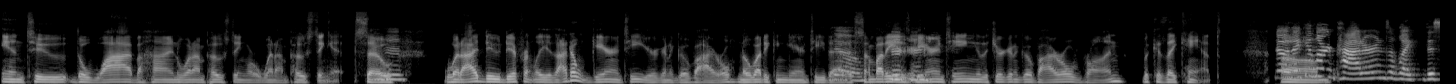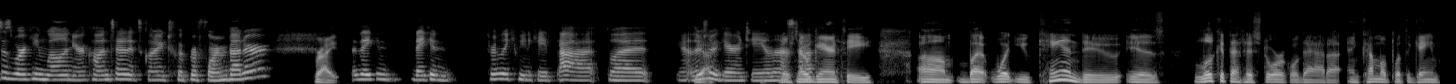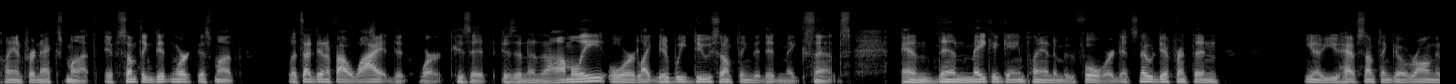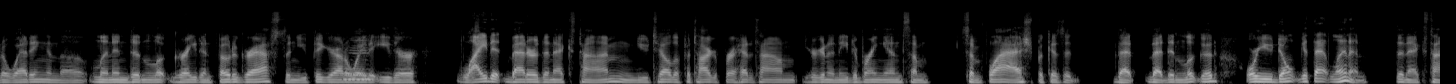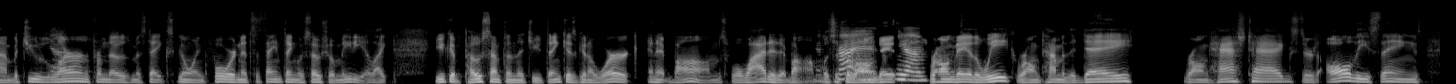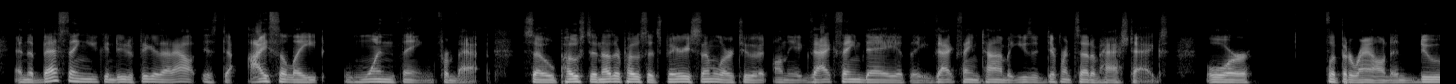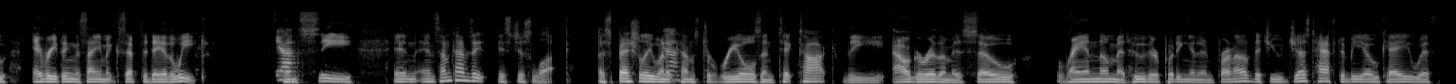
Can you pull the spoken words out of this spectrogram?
into the why behind what I'm posting or when I'm posting it. So Mhm. what I do differently is I don't guarantee you're going to go viral. Nobody can guarantee that. If somebody is Mm-mm. guaranteeing that you're going to go viral, run because they can't. No, they can Um, learn patterns of like this is working well in your content, it's going to perform better. Right. They can they can certainly communicate that, but yeah, there's Yeah. no guarantee on that There's no guarantee. Um, but what you can do is look at that historical data and come up with a game plan for next month. If something didn't work this month, let's identify why it didn't work. Is it is it an anomaly or like did we do something that didn't make sense? And then make a game plan to move forward. It's no different than you know, you have something go wrong at a wedding and the linen didn't look great in photographs, then you figure out mm-hmm. a way to mm-hmm. either light it better the next time and you tell the photographer ahead of time you're going to need to bring in some some flash because it that that didn't look good or you don't get that linen the next time but you yeah. learn from those mistakes going forward and it's the same thing with social media like you could post something that you think is going to work and it bombs well why did it bomb was it the wrong day yeah. wrong day of the week wrong time of the day wrong hashtags. There's all these things. And the best thing you can do to figure that out is to isolate one thing from that. So post another post that's very similar to it on the exact same day at the exact same time, but use a different set of hashtags or flip it around and do everything the same except the day of the week. Yeah. And see. And and sometimes it, it's just luck, especially when yeah. it comes to reels and TikTok. The algorithm is so random at who they're putting it in front of that you just have to be okay with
